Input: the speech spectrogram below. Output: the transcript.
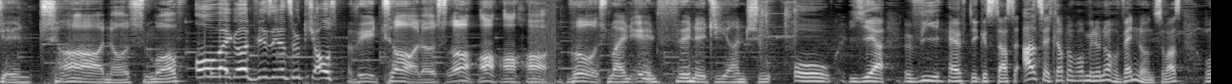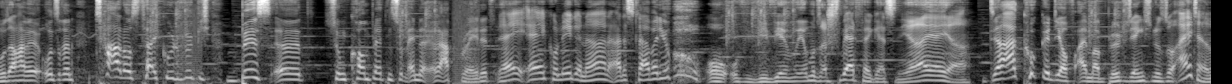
Den Thanos-Morph. Oh mein Gott, wir sehen jetzt wirklich aus wie Thanos. Ha, ha, ha, ha. Wo ist mein Infinity-Handschuh? Oh, yeah. Wie heftig ist das? Alles klar, ich glaube, dann brauchen wir nur noch Wände und sowas. Und dann haben wir unseren Thanos-Tycoon wirklich bis äh, zum kompletten, zum Ende äh, upgraded. Hey, hey, Kollege, ne? Alles klar bei dir? Oh, oh wir, wir, wir haben unser Schwert vergessen. Ja, ja, ja. Da gucken die auf einmal blöd. Die denken nur so, Alter,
